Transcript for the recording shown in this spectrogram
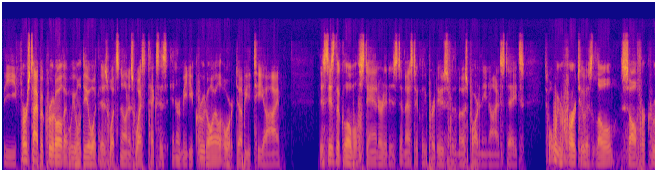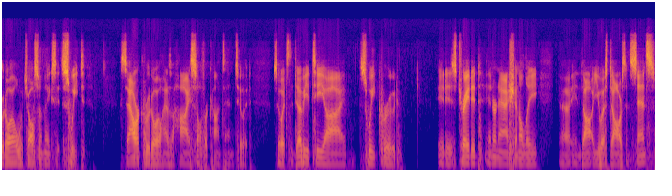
The first type of crude oil that we will deal with is what's known as West Texas Intermediate Crude Oil, or WTI. This is the global standard. It is domestically produced for the most part in the United States. It's what we refer to as low sulfur crude oil, which also makes it sweet. Sour crude oil has a high sulfur content to it. So it's the WTI sweet crude. It is traded internationally uh, in do US dollars and cents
